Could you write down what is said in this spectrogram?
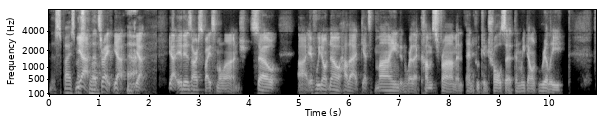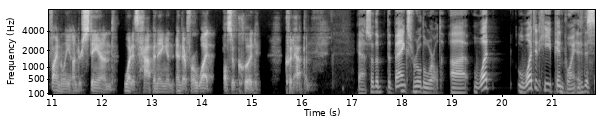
The spice must yeah, flow. that's right. Yeah, Yeah. yeah, yeah, It is our spice melange. So uh, if we don't know how that gets mined and where that comes from and, and who controls it, then we don't really finally understand what is happening and, and therefore what also could could happen. Yeah. So the the banks rule the world. Uh, what what did he pinpoint? This,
